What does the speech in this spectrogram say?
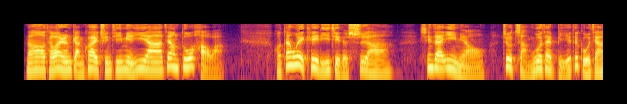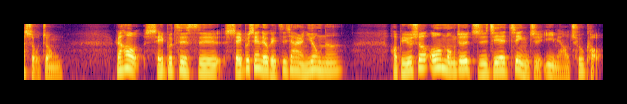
然后台湾人赶快群体免疫啊，这样多好啊。哦，但我也可以理解的是啊，现在疫苗就掌握在别的国家手中，然后谁不自私，谁不先留给自家人用呢？好，比如说欧盟就是直接禁止疫苗出口，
